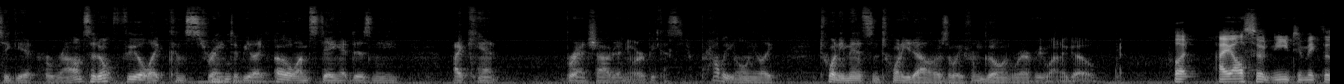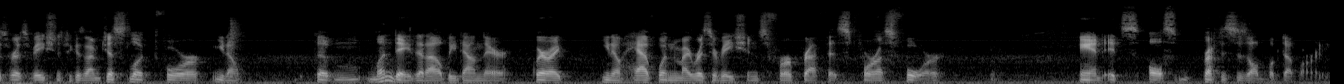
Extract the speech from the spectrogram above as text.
to get around, so don't feel like constrained to mm-hmm. be like, oh, I'm staying at Disney, I can't branch out anywhere because you're probably only like 20 minutes and $20 away from going wherever you want to go. But I also need to make those reservations because I'm just looked for, you know, the Monday that I'll be down there where I, you know, have one of my reservations for breakfast for us four. And it's all breakfast is all booked up already,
